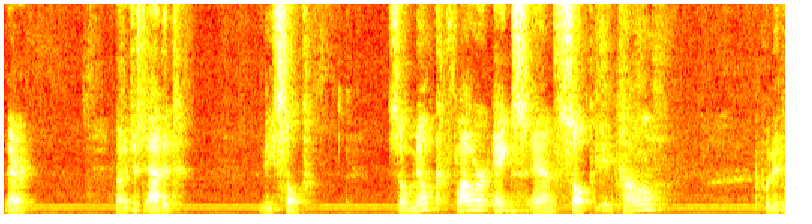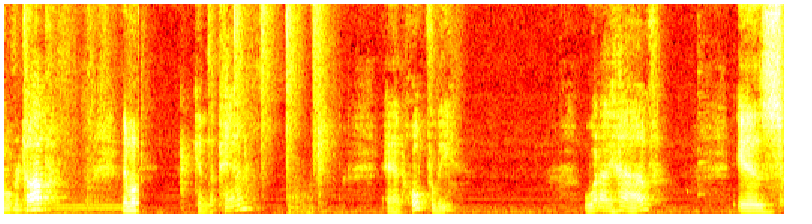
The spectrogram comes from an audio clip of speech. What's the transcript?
There. I just added the salt. So milk, flour, eggs, and salt. Okay, towel, put it over top. Then we'll in the pan. And hopefully what I have is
